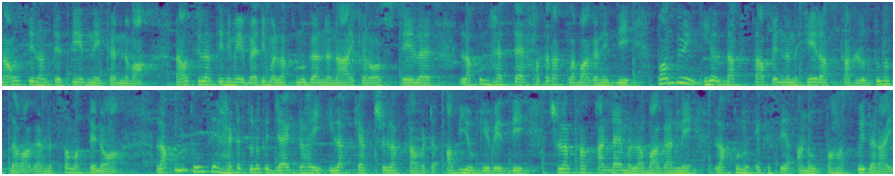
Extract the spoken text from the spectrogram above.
නවසීලන්තය තීරණය කරනවා. නවසීලන්ත ඉනිමේ වැඩිම ලකුණු ගන්න නායක රොස් ටේලර් ලකුණු 74ක් ලබා ගනිද්දී පන්දුවෙන් ඉහළ දක්ෂතා පෙන්වන හේරත් කඩලු 3ක් දවා ගන්න සමත් වෙනවා. ලකුණු 363ක ජයග්‍රහී ඉලක්කයක් ශ්‍රී ලංකාවට අභියෝගය වෙද්දී ශ්‍රී ලංකා කණ්ඩායම ලබා ගන්නේ ලකුණු 195ක් විතරයි.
